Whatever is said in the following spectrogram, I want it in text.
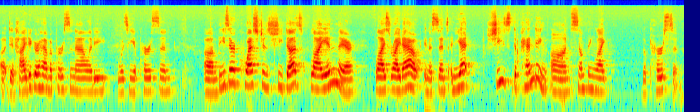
Uh, did Heidegger have a personality? Was he a person? Um, these are questions she does fly in there, flies right out in a sense, and yet she's depending on something like the person.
